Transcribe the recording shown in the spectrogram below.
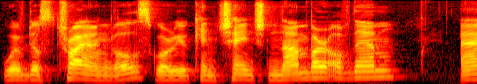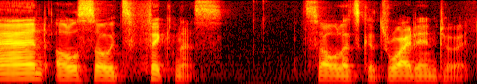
with those triangles where you can change number of them and also its thickness. So let's get right into it.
